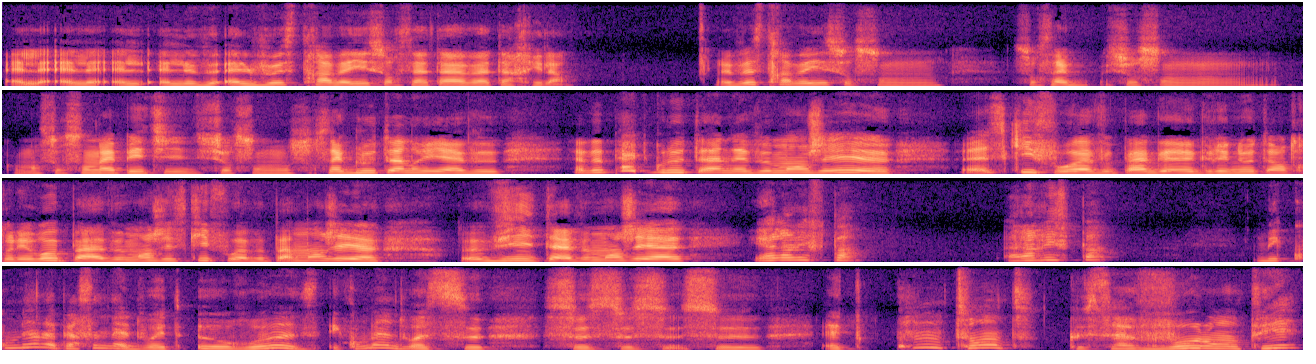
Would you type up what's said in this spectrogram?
elle, elle, elle, veut se travailler sur sa tavatachila. Elle veut se travailler sur son, sur sa sur son comment sur son appétit sur son sur sa gloutonnerie. Elle veut elle veut pas être gloutonne elle veut manger euh, ce qu'il faut. Elle veut pas grignoter entre les repas elle veut manger ce qu'il faut. Elle veut pas manger euh, euh, vite elle veut manger et elle n'arrive pas. Elle n'arrive pas. Mais combien la personne elle doit être heureuse et combien elle doit se, se, se, se être contente que sa volonté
